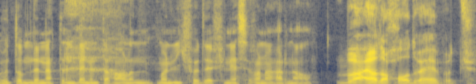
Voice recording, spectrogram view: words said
goed om de netten binnen te halen, maar niet voor de finesse van een garnaal. Maar ja, dat gaat wel. Want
